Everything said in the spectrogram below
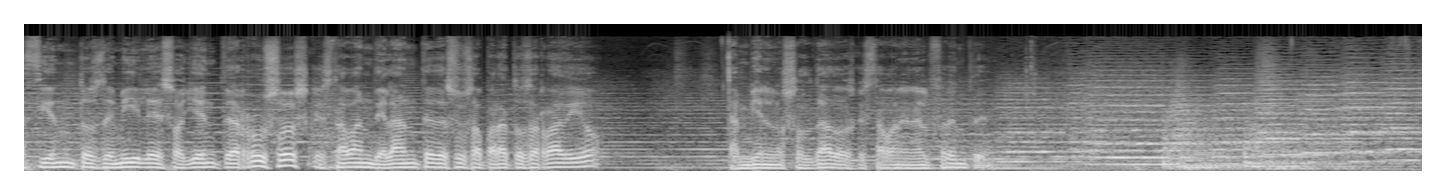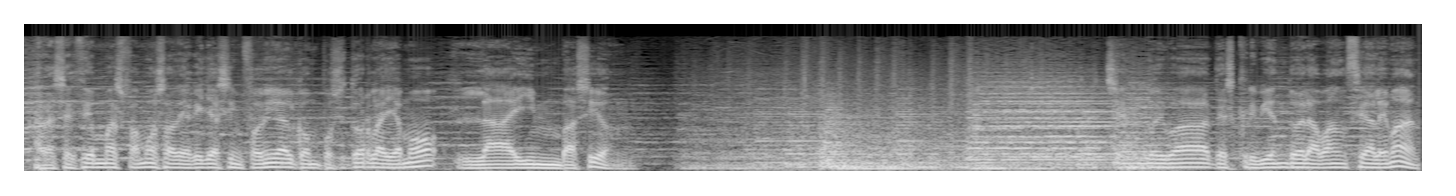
Cientos de miles oyentes rusos que estaban delante de sus aparatos de radio, también los soldados que estaban en el frente. A la sección más famosa de aquella sinfonía el compositor la llamó La Invasión. Chendo iba describiendo el avance alemán.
